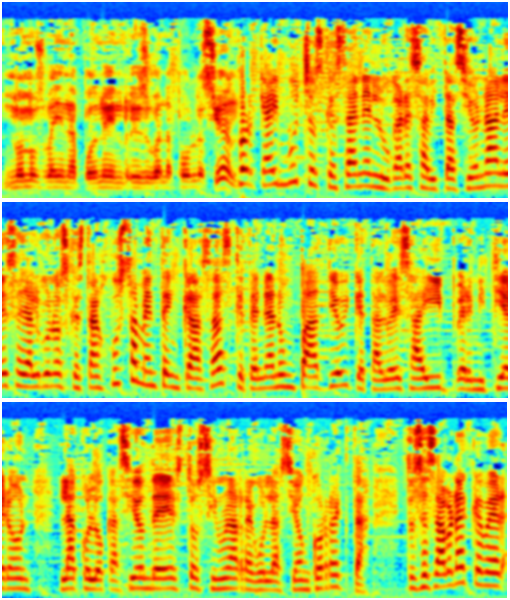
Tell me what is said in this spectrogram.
no nos vayan a poner en riesgo a la población. Porque hay muchos que están en lugares habitacionales, hay algunos que están justamente en casas, que tenían un patio y que tal vez ahí permitieron la colocación de esto sin una regulación correcta. Entonces habrá que ver,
